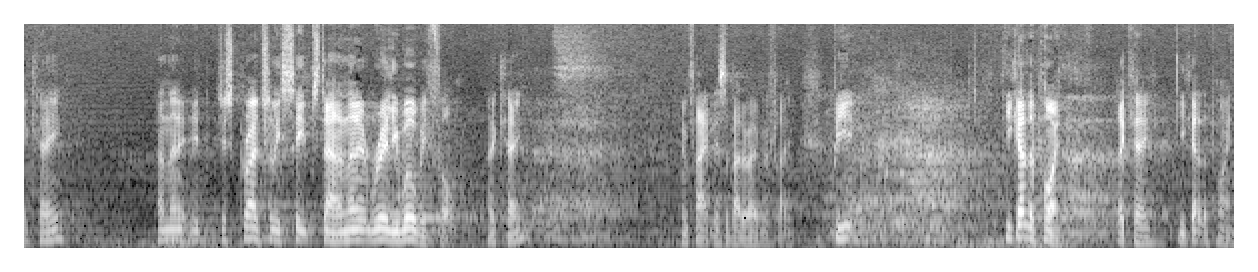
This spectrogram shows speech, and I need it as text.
Okay. And then it, it just gradually seeps down, and then it really will be full. Okay. In fact, it's about to overflow. But you, you get the point. Okay, you get the point.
